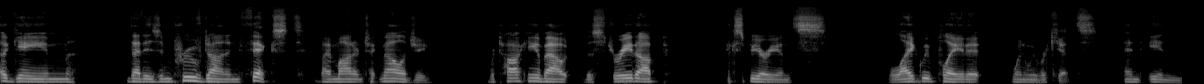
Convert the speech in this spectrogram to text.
a game that is improved on and fixed by modern technology. We're talking about the straight up experience like we played it when we were kids. And in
